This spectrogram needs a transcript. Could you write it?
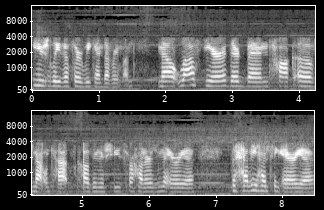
Usually the third weekend every month. Now, last year there'd been talk of mountain cats causing issues for hunters in the area. A heavy hunting area,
